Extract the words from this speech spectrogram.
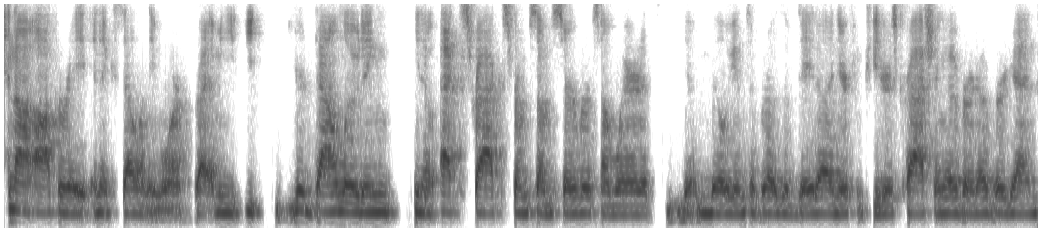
cannot operate in Excel anymore, right? I mean, you, are downloading, you know, extracts from some server somewhere, and it's you know, millions of rows of data, and your computer's crashing over and over again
